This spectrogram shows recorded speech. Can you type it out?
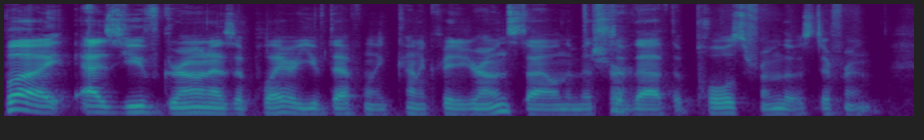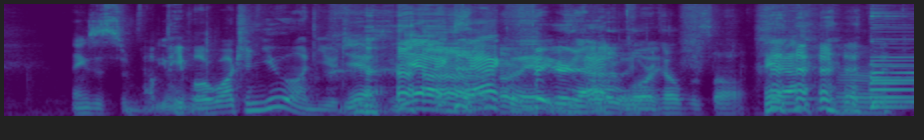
But as you've grown as a player, you've definitely kind of created your own style in the midst of that that pulls from those different things. It's, Now people are watching you on YouTube. Yeah, yeah, exactly. Figure it out. Lord help us all. Yeah.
